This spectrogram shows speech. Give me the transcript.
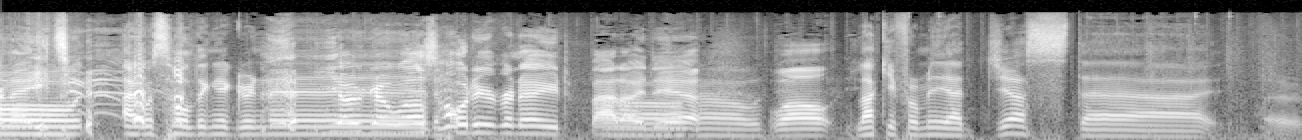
a grenade. I was holding a grenade. yoga whilst holding a grenade. Bad Oh, idea. no. Well, Lucky for me, I just uh, uh,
